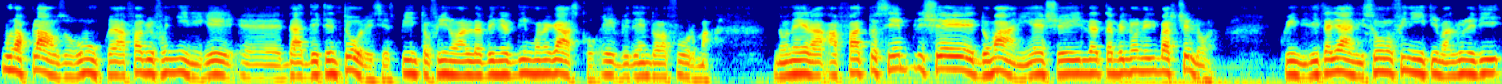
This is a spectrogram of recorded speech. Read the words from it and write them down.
un applauso comunque a Fabio Fognini che eh, da detentore si è spinto fino al venerdì monegasco e vedendo la forma non era affatto semplice. Domani esce il tabellone di Barcellona, quindi gli italiani sono finiti, ma lunedì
